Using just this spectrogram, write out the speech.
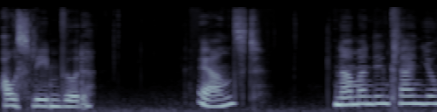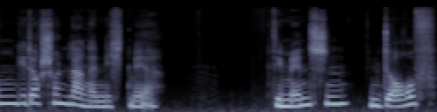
ausleben würde. Ernst nahm man den kleinen Jungen jedoch schon lange nicht mehr. Die Menschen im Dorf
